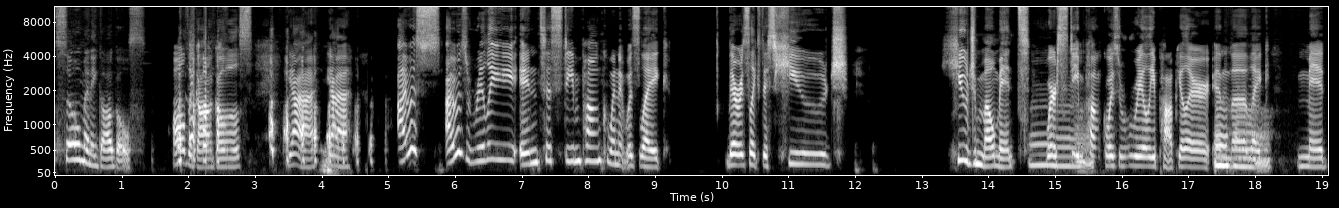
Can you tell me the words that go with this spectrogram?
so many goggles all the goggles. yeah, yeah. I was I was really into steampunk when it was like there was like this huge huge moment mm. where steampunk was really popular in mm-hmm. the like mid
